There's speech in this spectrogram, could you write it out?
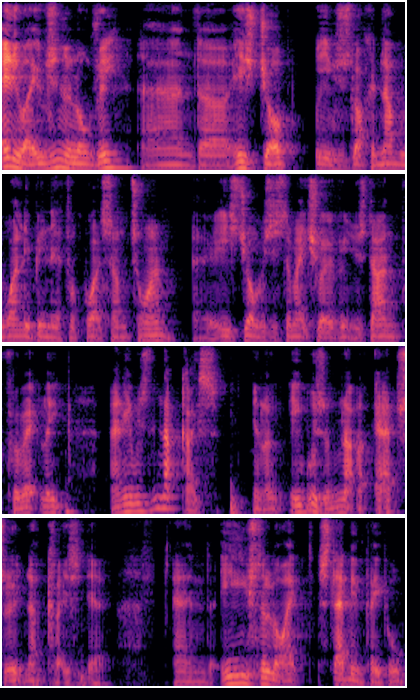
Anyway, he was in the laundry, and uh, his job, he was like a number one. He'd been there for quite some time. Uh, his job was just to make sure everything was done correctly, and he was a nutcase. You know, he was a nut, absolute nutcase, yeah and he used to like stabbing people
